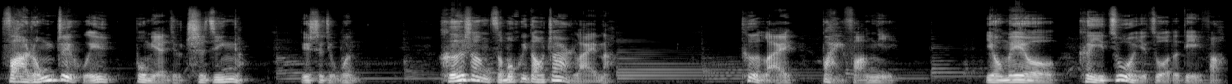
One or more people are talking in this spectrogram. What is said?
法融这回不免就吃惊了，于是就问：“和尚怎么会到这儿来呢？”特来拜访你，有没有可以坐一坐的地方？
